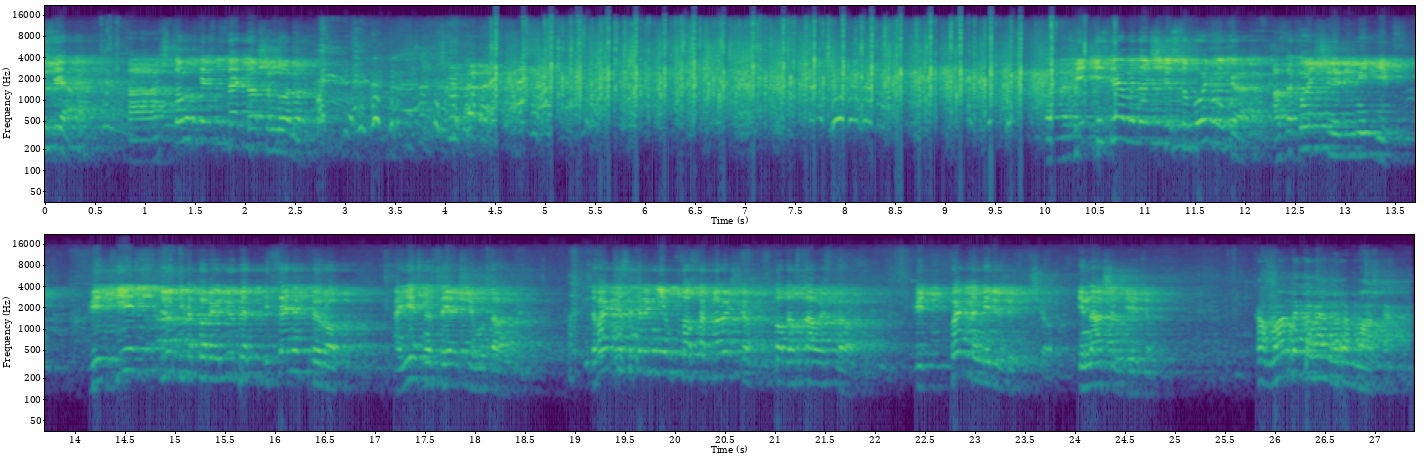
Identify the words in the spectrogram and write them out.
Друзья, а что мы хотели сказать нашим номером? Э, Ведь не зря мы начали с субботника, а закончили людьми X. Ведь есть люди, которые любят и ценят природу, а есть настоящие мутанты. Давайте сохраним то сокровище, что досталось нам. Ведь в этом мире жить еще и нашим детям. Команда КВН «Ромашка».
